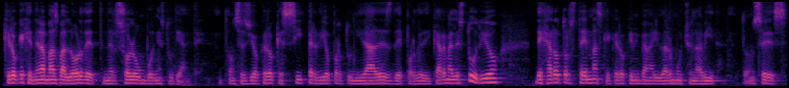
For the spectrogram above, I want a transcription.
creo que genera más valor de tener solo un buen estudiante. Entonces yo creo que sí perdí oportunidades de, por dedicarme al estudio, dejar otros temas que creo que me iban a ayudar mucho en la vida. Entonces,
